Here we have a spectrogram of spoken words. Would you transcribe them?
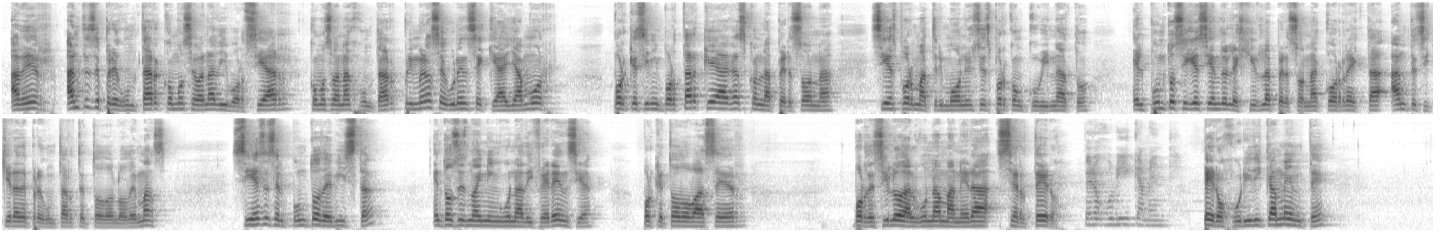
a ver, antes de preguntar cómo se van a divorciar, cómo se van a juntar, primero asegúrense que hay amor. Porque sin importar qué hagas con la persona, si es por matrimonio, si es por concubinato, el punto sigue siendo elegir la persona correcta antes siquiera de preguntarte todo lo demás. Si ese es el punto de vista, entonces no hay ninguna diferencia, porque todo va a ser, por decirlo de alguna manera, certero. Pero jurídicamente. Pero jurídicamente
